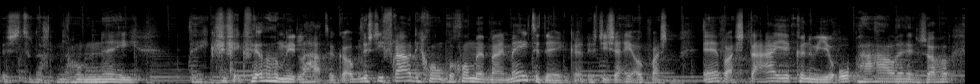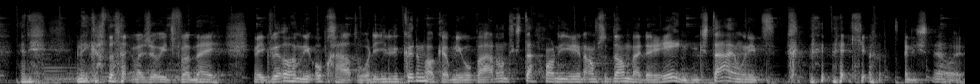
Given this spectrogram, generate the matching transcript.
Dus toen dacht ik, nou nee, ik, ik wil helemaal niet later komen. Dus die vrouw die gewoon begon met mij mee te denken. Dus die zei ook, waar, hè, waar sta je, kunnen we je ophalen en zo. En, en ik had alleen maar zoiets van, nee, ik wil helemaal niet opgehaald worden. Jullie kunnen me ook helemaal niet ophalen, want ik sta gewoon hier in Amsterdam bij de ring. Ik sta helemaal niet, weet je wel, die snelweg.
